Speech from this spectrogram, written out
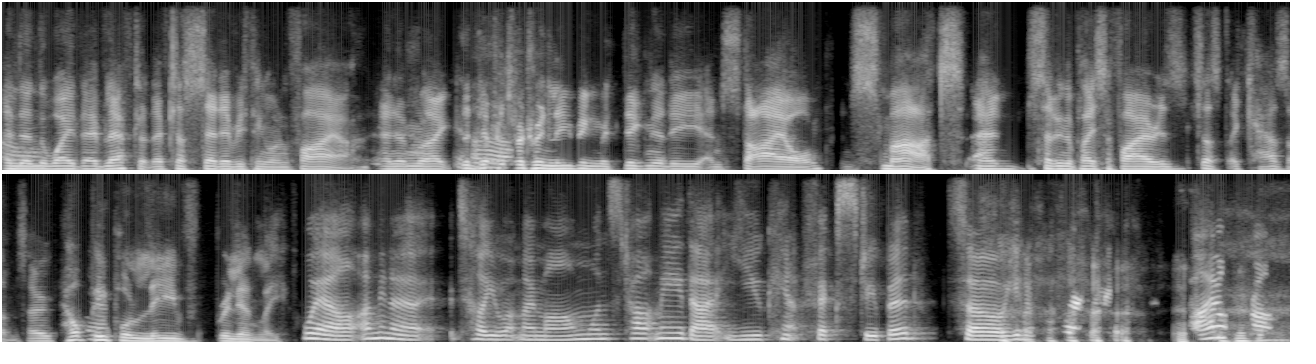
and oh. then the oh. way they've left it they've just set everything on fire and i'm like the difference between leaving with dignity and style and smarts and setting the place afire is just a chasm so help yeah. people leave brilliantly well i'm going to tell you what my mom once taught me that you can't fix stupid so you know I don't promise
